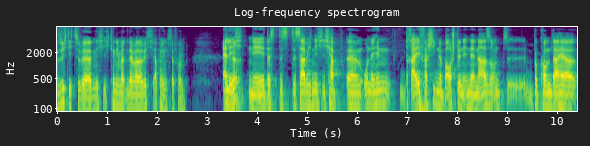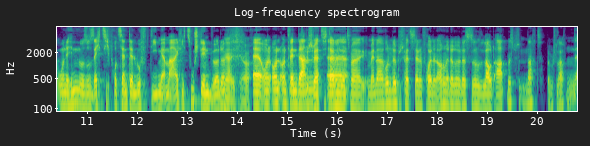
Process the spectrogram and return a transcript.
süchtig zu werden. Ich, ich kenne jemanden, der war da richtig abhängig davon. Ehrlich? Ja. Nee, das, das, das habe ich nicht. Ich habe ähm, ohnehin drei verschiedene Baustellen in der Nase und äh, bekomme daher ohnehin nur so 60 Prozent der Luft, die mir immer eigentlich zustehen würde. Ja, ich auch. Äh, und, und, und wenn dann. Beschwert sich deine, äh, jetzt mal Männerrunde, beschwert sich deine Freundin auch immer darüber, dass du so laut atmest nachts beim Schlafen?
